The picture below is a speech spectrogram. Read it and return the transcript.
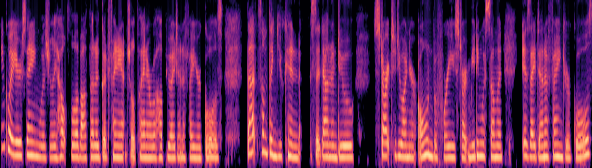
think what you're saying was really helpful about that a good financial planner will help you identify your goals. That's something you can sit down and do, start to do on your own before you start meeting with someone is identifying your goals.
